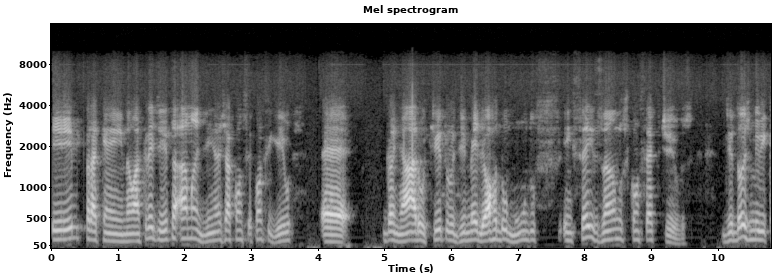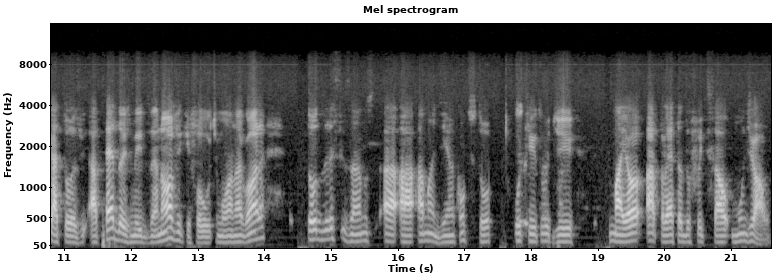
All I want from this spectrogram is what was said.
E, para quem não acredita, a Amandinha já cons conseguiu é, ganhar o título de melhor do mundo em seis anos consecutivos. De 2014 até 2019, que foi o último ano agora, todos esses anos, a, a Amandinha conquistou o título de maior atleta do futsal mundial.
